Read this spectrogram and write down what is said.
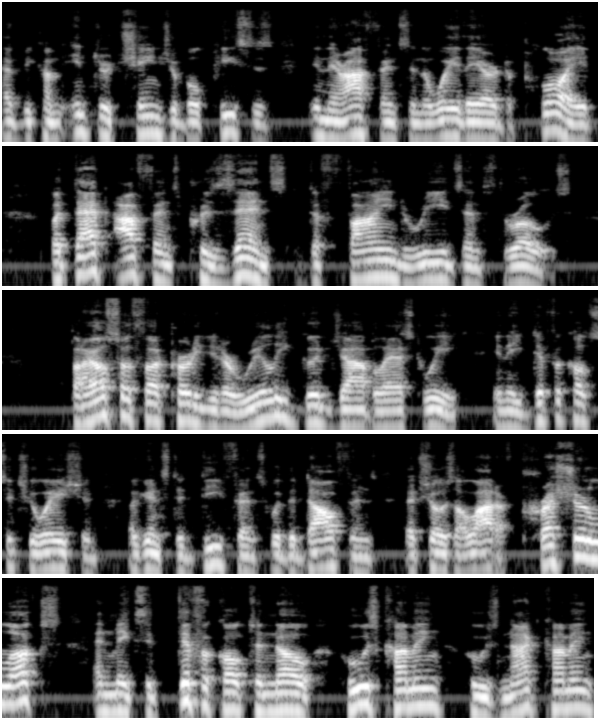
have become interchangeable pieces in their offense in the way they are deployed. But that offense presents defined reads and throws. But I also thought Purdy did a really good job last week in a difficult situation against a defense with the Dolphins that shows a lot of pressure looks and makes it difficult to know who's coming, who's not coming,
